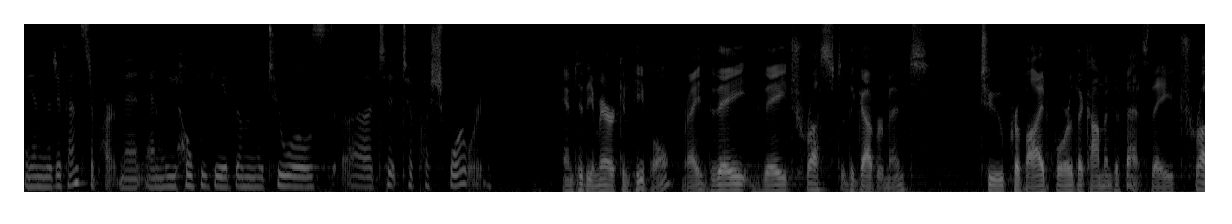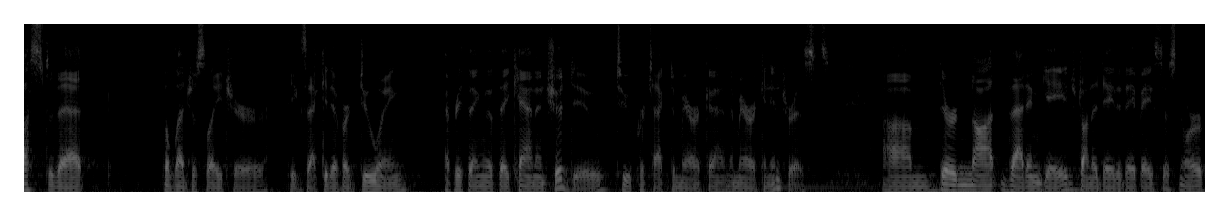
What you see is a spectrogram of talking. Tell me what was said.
in the Defense Department, and we hope we gave them the tools uh, to, to push forward. And to the American people, right? They, they trust the government to provide for the common defense. They trust that the legislature, the executive are doing everything that they can and should do to protect America and American interests. Um, they're not that engaged on a day-to-day basis, nor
